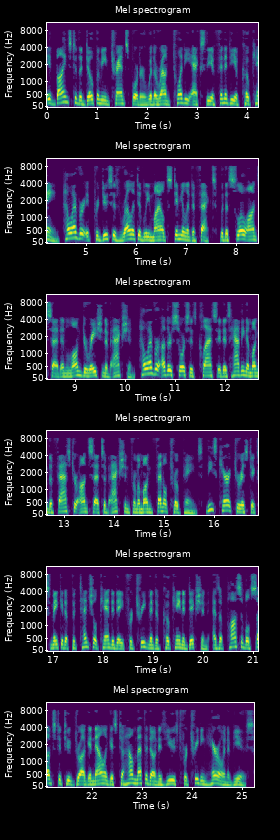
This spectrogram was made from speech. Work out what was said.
It binds to the dopamine transporter with around 20x the affinity of cocaine, however it produces relatively mild stimulant effects, with a slow onset and long duration of action, however other sources class it as having among the faster onsets of action from among phenyltropanes. These characteristics make it a potential candidate for treatment of cocaine addiction, as a possible substitute drug analogous to how methadone is used for treating heroin abuse.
